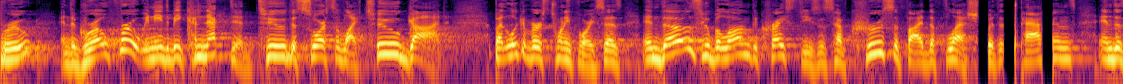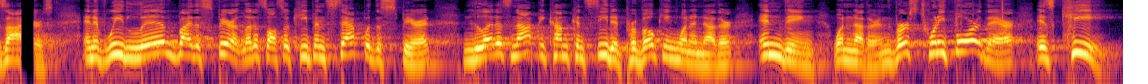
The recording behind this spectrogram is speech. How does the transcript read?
fruit, and to grow fruit, we need to be connected to the source of life, to God. But look at verse 24. He says, And those who belong to Christ Jesus have crucified the flesh with its passions and desires. And if we live by the Spirit, let us also keep in step with the Spirit. Let us not become conceited, provoking one another, envying one another. And verse 24 there is key.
